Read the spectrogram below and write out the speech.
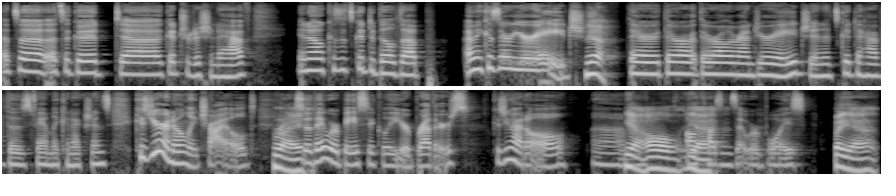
That's a that's a good uh good tradition to have. You know, because it's good to build up. I mean, because they're your age. Yeah, They're they're they're all around your age, and it's good to have those family connections. Because you're an only child, right. so they were basically your brothers. Because you had all um, yeah, all, all yeah, cousins that were boys. but yeah,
